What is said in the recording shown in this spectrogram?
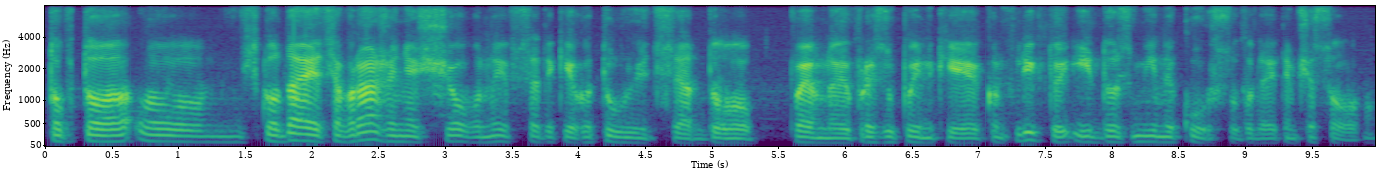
Тобто складається враження, що вони все-таки готуються до певної призупинки конфлікту і до зміни курсу, бодай тимчасового.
